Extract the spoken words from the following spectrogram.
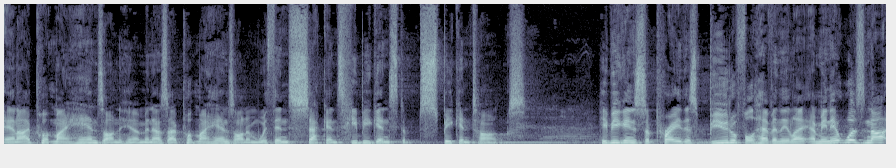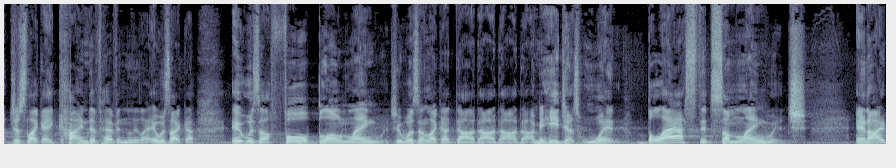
and I put my hands on him. And as I put my hands on him, within seconds, he begins to speak in tongues. He begins to pray this beautiful heavenly language. I mean, it was not just like a kind of heavenly language. It was like a, it was a full blown language. It wasn't like a da da da da. I mean, he just went blasted some language, and I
